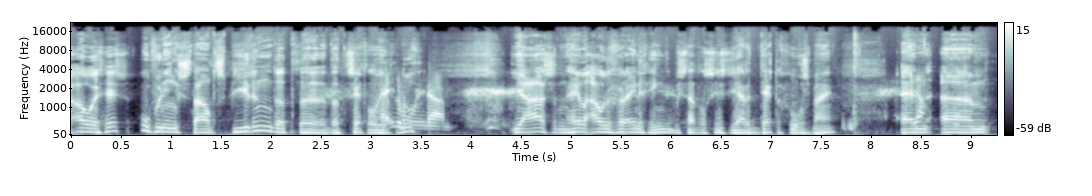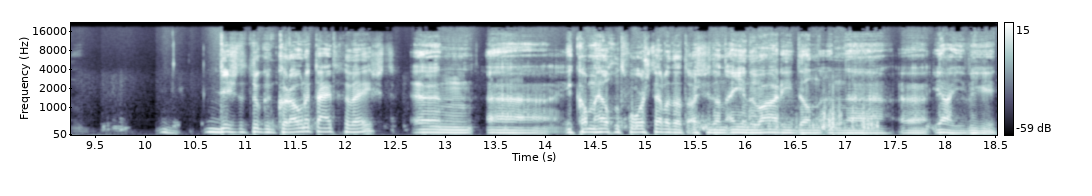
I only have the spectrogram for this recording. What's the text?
OSS, oefening staalt spieren, dat, eh, dat zegt alweer Hele genoeg. mooie naam. Ja, het is een hele oude vereniging. Die bestaat al sinds de jaren 30 volgens mij. En ehm er is natuurlijk een coronatijd geweest. En eh, ik kan me heel goed voorstellen dat als je dan 1 januari dan een, eh, ja, je de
